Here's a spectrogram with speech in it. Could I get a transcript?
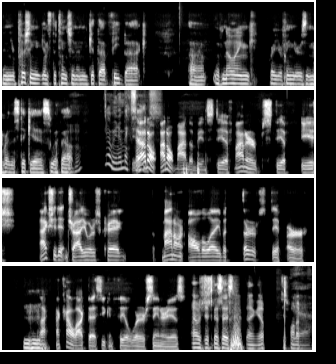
and you're pushing against the tension and you get that feedback uh, of knowing where your fingers and where the stick is without Mhm. Yeah, I mean it makes sense. Yeah, I don't I don't mind them being stiff. Mine are stiff ish. I actually didn't try yours, Craig. Mine aren't all the way, but they're stiffer. Mhm. I, I kind of like that so you can feel where center is. I was just gonna say the same thing. Yep. Just want to Yeah,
